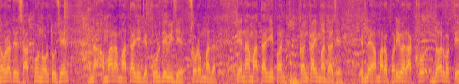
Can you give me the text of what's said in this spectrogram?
નવરાત્રિ સાતમું નોરતું છે અને અમારા માતાજી જે કુળદેવી છે, સોડમ માતા, તેના માતાજી પણ કંકાઈ માતા છે. એટલે અમારો પરિવાર આખો દર વખતે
